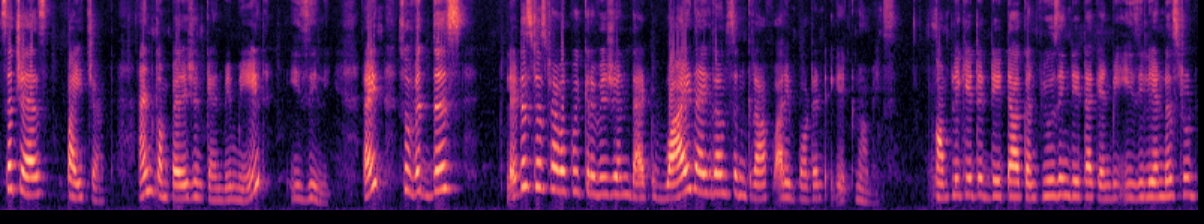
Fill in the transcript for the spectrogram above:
such as pie chart and comparison can be made easily right? So with this let us just have a quick revision that why diagrams and graph are important in economics complicated data confusing data can be easily understood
